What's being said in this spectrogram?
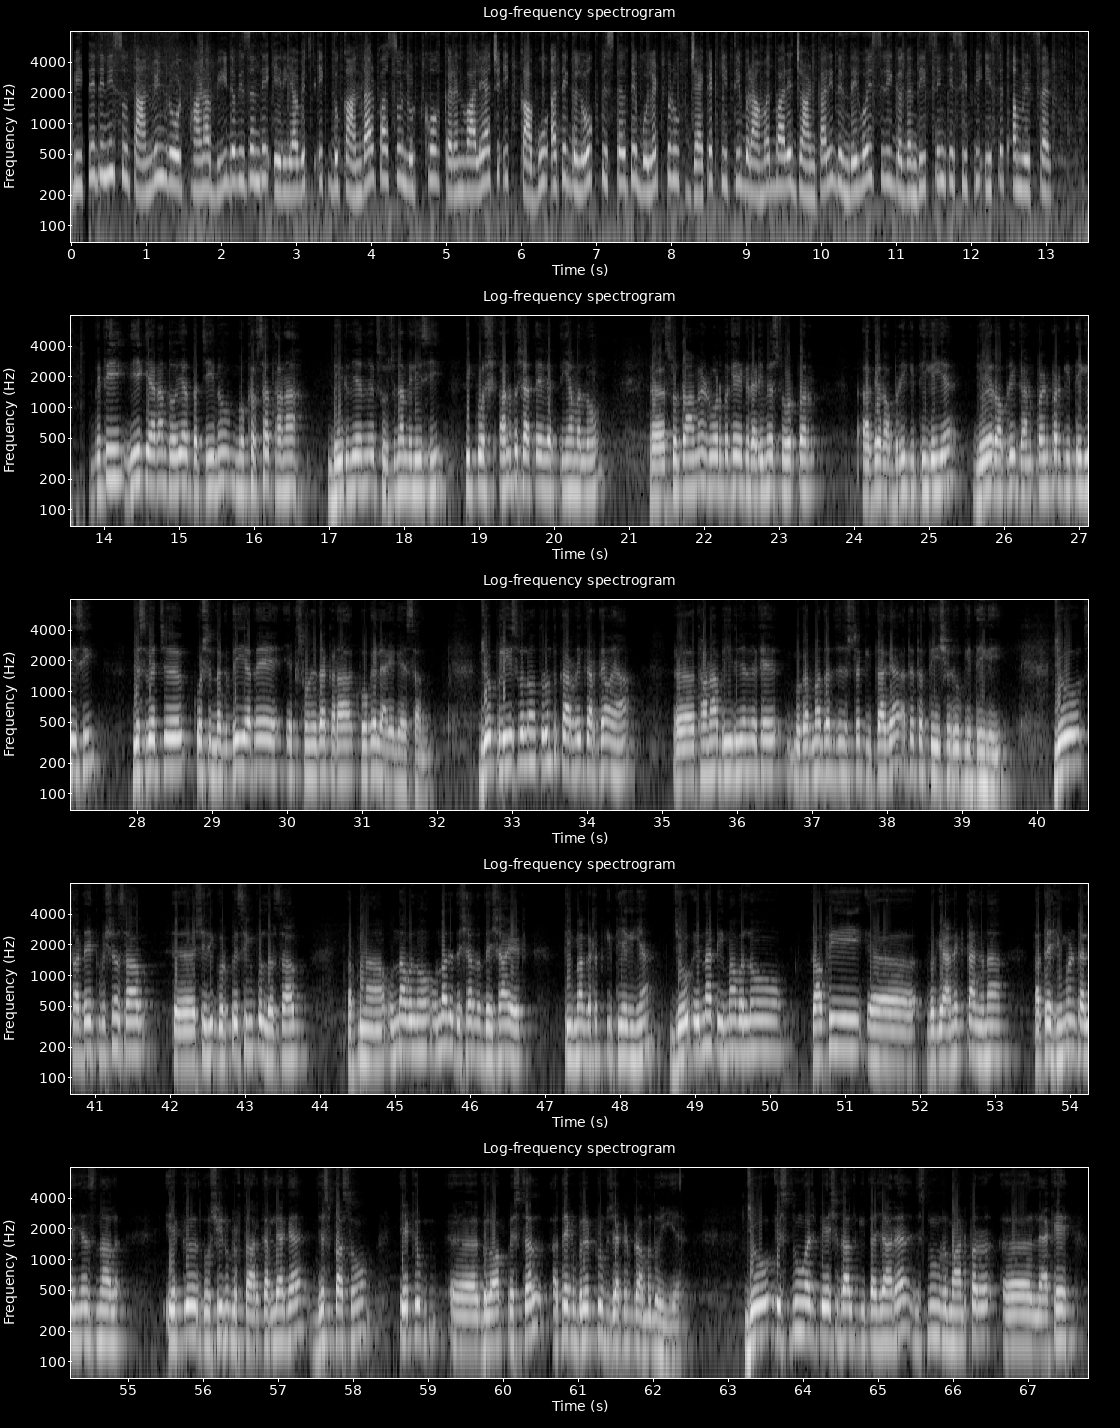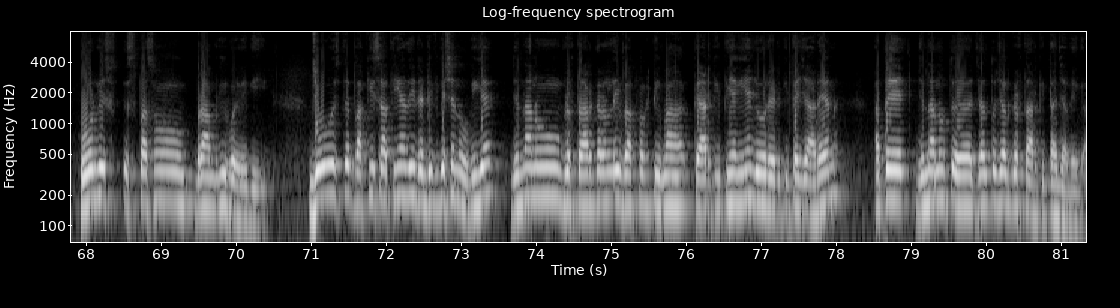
ਬੀਤੇ ਦਿਨੀ ਸੁਲਤਾਨਵਿੰਡ ਰੋਡ ਥਾਣਾ ਬੀ ਡਿਵੀਜ਼ਨ ਦੇ ਏਰੀਆ ਵਿੱਚ ਇੱਕ ਦੁਕਾਨਦਾਰ ਪਾਸੋਂ ਲੁੱਟਖੋਹ ਕਰਨ ਵਾਲਿਆਂ 'ਚ ਇੱਕ ਕਾਬੂ ਅਤੇ ਗਲੋਕ ਪਿਸਟਲ ਤੇ ਬੁਲੇਟ ਪ੍ਰੂਫ ਜੈਕਟ ਕੀਤੀ ਬਰਾਮਦ ਬਾਰੇ ਜਾਣਕਾਰੀ ਦਿੰਦੇ ਹੋਏ ਸ੍ਰੀ ਗਗਨਦੀਪ ਸਿੰਘ ਏਸੀਪੀ ਈਸਟ ਅੰਮ੍ਰਿਤਸਰ। ਮਿਤੀ 20/11/2025 ਨੂੰ ਮੁੱਖ ਅਫਸਰ ਥਾਣਾ ਬੀ ਡਿਵੀਜ਼ਨ ਨੂੰ ਇੱਕ ਸੂਚਨਾ ਮਿਲੀ ਸੀ ਕਿ ਕੁਝ ਅਣਪਛਾਤੇ ਵਿਅਕਤੀਆਂ ਵੱਲੋਂ ਸੁਲਤਾਨਵਿੰਡ ਰੋਡ ਵਿਖੇ ਇੱਕ ਰੈਡੀਮੇਡ ਸਟੋਰ ਪਰ ਆ ਕੇ ਰੋਬਰੀ ਕੀਤੀ ਗਈ ਹੈ, ਜੋ ਇਹ ਰੋਬਰੀ ਗਨ ਪੁਆਇੰਟ ਪਰ ਕੀਤੀ ਗਈ ਸੀ। ਜਿਸ ਵਿੱਚ ਕੁਝ ਨਕਦੀ ਅਤੇ ਇੱਕ ਸੋਨੇ ਦਾ ਕੜਾ ਖੋ ਕੇ ਲੈ ਕੇ ਗਏ ਸਨ, ਜੋ ਪੁਲਿਸ ਵੱਲੋਂ ਤੁਰੰਤ ਕਾਰਵਾਈ ਕਰਦਿਆਂ ਹੋਇਆਂ ਥਾਣਾ ਬੀ ਡਿਵੀਜ਼ਨ ਵਿਖੇ ਮੁਕੱਦਮਾ ਦਰਜ ਰਜਿਸਟਰ ਕੀਤਾ ਗਿਆ ਅਤੇ ਤਫਤੀਸ਼ ਸ਼ੁਰੂ ਕੀਤੀ ਗਈ, ਜੋ ਸਾਡੇ ਕਮਿਸ਼ਨਰ ਸਾਹਿਬ ਸ਼੍ਰੀ ਗੁਰਪ੍ਰੀਤ ਸਿੰਘ ਭੁੱਲਰ ਸਾਹਿਬ, ਆਪਣਾ ਉਹਨਾਂ ਵੱਲੋਂ, ਉਹਨਾਂ ਦੇ ਦਿਸ਼ਾ ਨਿਰਦੇਸ਼ਾਂ ਹੇਠ ਟੀਮਾਂ ਗਠਿਤ ਕੀਤੀਆਂ ਗਈਆਂ, ਜੋ ਇਹਨਾਂ ਟੀਮਾਂ ਵੱਲੋਂ ਕਾਫੀ ਵਿਗਿਆਨਕ ਢੰਗ ਨਾਲ ਅਤੇ ਹਿਊਮਨ ਇੰਟੈਲੀਜੈਂਸ ਨਾਲ ਇੱਕ ਦੋਸ਼ੀ ਨੂੰ ਗ੍ਰਿਫਤਾਰ ਕਰ ਲਿਆ ਗਿਆ ਜਿਸ ਪਾਸੋਂ ਇੱਕ ਅ, ਗਲੌਕ ਪਿਸਟਲ ਅਤੇ ਇੱਕ ਬੁਲੇਟ ਪ੍ਰੂਫ ਜੈਕਟ ਬਰਾਮਦ ਹੋਈ ਹੈ ਜੋ ਇਸ ਨੂੰ ਅੱਜ ਪੇਸ਼ ਅਦਾਲਤ ਕੀਤਾ ਜਾ ਰਿਹਾ ਹੈ ਜਿਸ ਨੂੰ ਰਿਮਾਂਡ ਪਰ ਲੈ ਕੇ ਹੋਰ ਵੀ ਇਸ- ਪਾਸੋਂ ਬਰਾਮਦਗੀ ਹੋਵੇਗੀ ਜੋ ਇਸ ਦੇ ਬਾਕੀ ਸਾਥੀਆਂ ਦੀ ਆਇਡੈਂਟੀਫਿਕੇਸ਼ਨ ਹੋ ਗਈ ਹੈ ਜਿਨ੍ਹਾਂ ਨੂੰ ਗ੍ਰਿਫਤਾਰ ਕਰਨ ਲਈ ਵੱਖ-ਵੱਖ ਟੀਮਾਂ ਤਿਆਰ ਕੀਤੀਆਂ ਗਈਆਂ ਜੋ ਰੇਡ ਕੀਤੇ ਜਾ ਰਹੇ ਹਨ ਅਤੇ ਜਿਨ੍ਹਾਂ ਨੂੰ ਜਲਦ ਤੋਂ ਜਲਦ ਗ੍ਰਿਫਤਾਰ ਕੀਤਾ ਜਾਵੇਗਾ।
